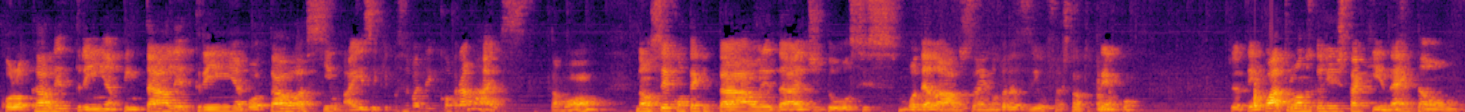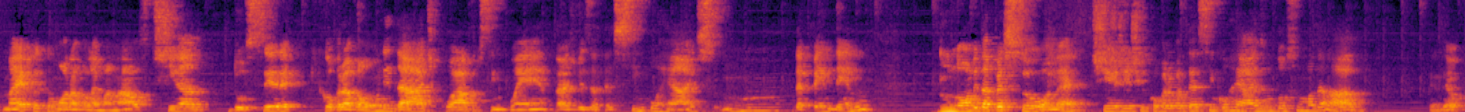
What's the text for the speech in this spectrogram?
colocar a letrinha, pintar a letrinha, botar o lacinho. Aí esse aqui você vai ter que cobrar mais, tá bom? Não sei quanto é que tá a unidade de doces modelados aí no Brasil, faz tanto tempo. Já tem quatro anos que a gente está aqui, né? Então, na época que eu morava lá em Manaus, tinha doceira que cobrava uma unidade, 4,50, às vezes até 5 reais, hum, dependendo do nome da pessoa, né? Tinha gente que cobrava até 5 reais um doce modelado, entendeu?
